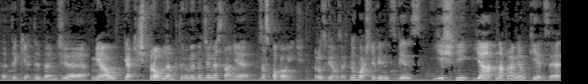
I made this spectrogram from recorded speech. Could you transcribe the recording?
Wtedy, kiedy będzie miał jakiś problem, który my będziemy w stanie zaspokoić. rozwiązać. No właśnie, więc, więc jeśli ja naprawiam piece,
